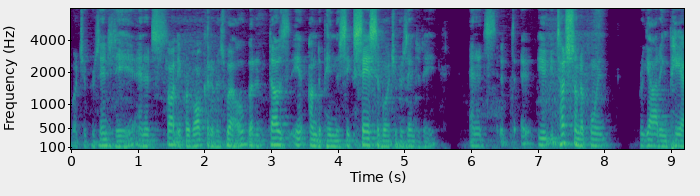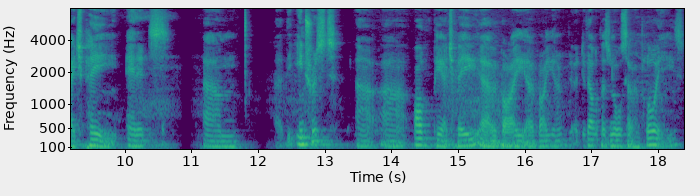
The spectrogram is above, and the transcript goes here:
what you presented here, and it's slightly provocative as well, but it does underpin the success of what you presented here. And it's it, it, you touched on a point regarding PHP and its um, uh, the interest uh, uh, of PHP uh, by by you know, developers and also employees.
